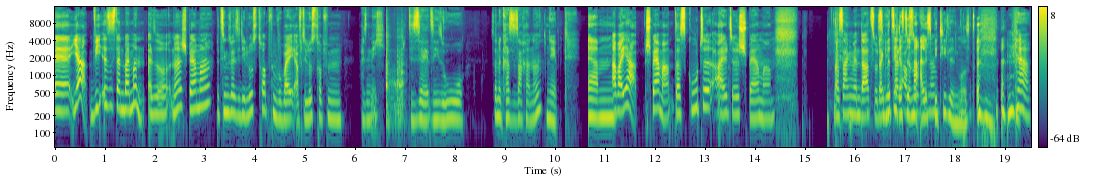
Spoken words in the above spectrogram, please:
Äh, ja, wie ist es denn beim Mann? Also, ne, Sperma, beziehungsweise die Lusttropfen, wobei auf die Lusttropfen, weiß ich nicht, das ist ja jetzt nicht so, so eine krasse Sache, ne? Nee. Ähm, Aber ja, Sperma, das gute alte Sperma. Was sagen wir denn dazu? Da so witzig, halt dass du immer so alles viele- betiteln musst. Ja,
